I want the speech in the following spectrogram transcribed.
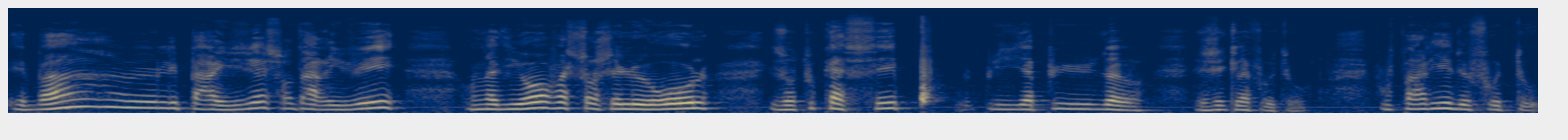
Eh ben, euh, les Parisiens sont arrivés. On a dit, oh, on va changer le hall. Ils ont tout cassé. Puis il n'y a plus d'œuvre. J'ai que la photo. Vous parliez de photos.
